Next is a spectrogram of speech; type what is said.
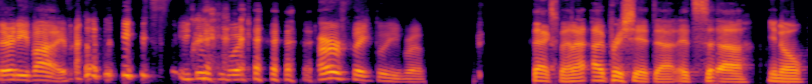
35. you look perfectly, bro. Thanks, man. I, I appreciate that. It's uh, you know,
